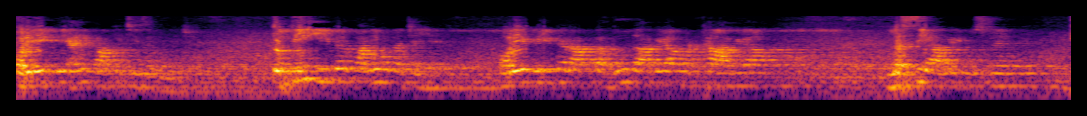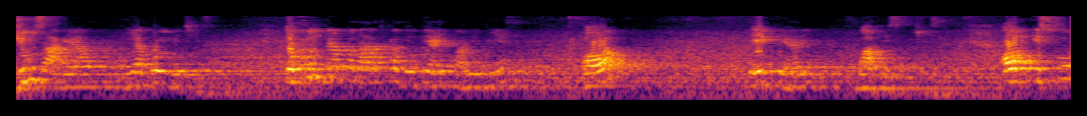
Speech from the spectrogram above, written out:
और एक तिहाई बाकी चीज़ें होनी चाहिए। तो तीन लीटर पानी होना चाहिए और एक लीटर आपका दूध आ गया, मट्ठा आ गया, लस्सी आ गई उसमें, जूस आ गया या कोई भी चीज़। तो कुल द्रव पदार्थ का दो तिहाई पानी पिए और एक तिहाई बाकी सब चीज़ें। और इसको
